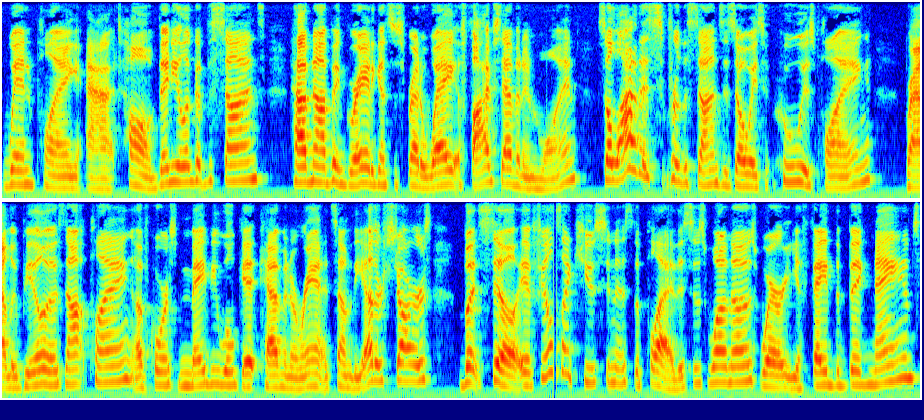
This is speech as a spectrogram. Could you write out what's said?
when playing at home. Then you look at the Suns, have not been great against the spread away, 5 7 and 1. So a lot of this for the Suns is always who is playing. Bradley Beal is not playing. Of course, maybe we'll get Kevin Durant and some of the other stars, but still, it feels like Houston is the play. This is one of those where you fade the big names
